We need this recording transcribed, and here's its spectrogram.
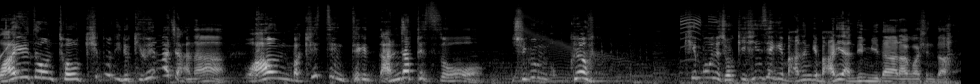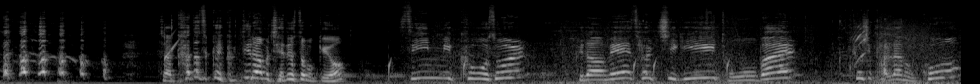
와일드 헌터 키보드 이렇게 휑하지 않아. 와운 막 키스팅 되게 난잡했어. 지금 그냥 키보드 저렇게 흰색이 많은 게 말이 안 됩니다. 라고 하신다. 자 카드 스크린 극딜을 한번 제대로 써볼게요 스인미크 호솔 그 다음에 설치기 도발 표식 발라놓고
